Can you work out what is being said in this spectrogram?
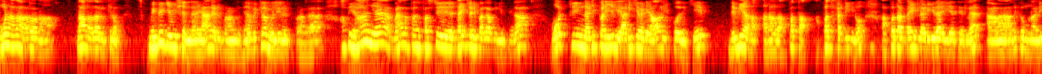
மூணாவது அரோரா நாலாவதா விக்ரம். மிட்விக் எவிஷனில் யார் எடுக்கிறாங்கன்னு பார்த்தீங்கன்னா விக்ரம் வெளியில் எடுக்கிறாங்க அப்போ யாருங்க மேலே இப்போ ஃபஸ்ட்டு டைட்டில் அடிப்பாங்க அப்படின்னு கேட்டிங்கன்னா ஓட்டின் அடிப்படையில் அடிக்க வேண்டிய ஆள் இப்போதைக்கு திவ்யா தான். அதாவது அப்பத்தா. அப்பத்தா அடிக்கணும். அப்பத்தா டைட்டில் அடிக்குதா இல்லையா தெரியல. ஆனால் அதுக்கு முன்னாடி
